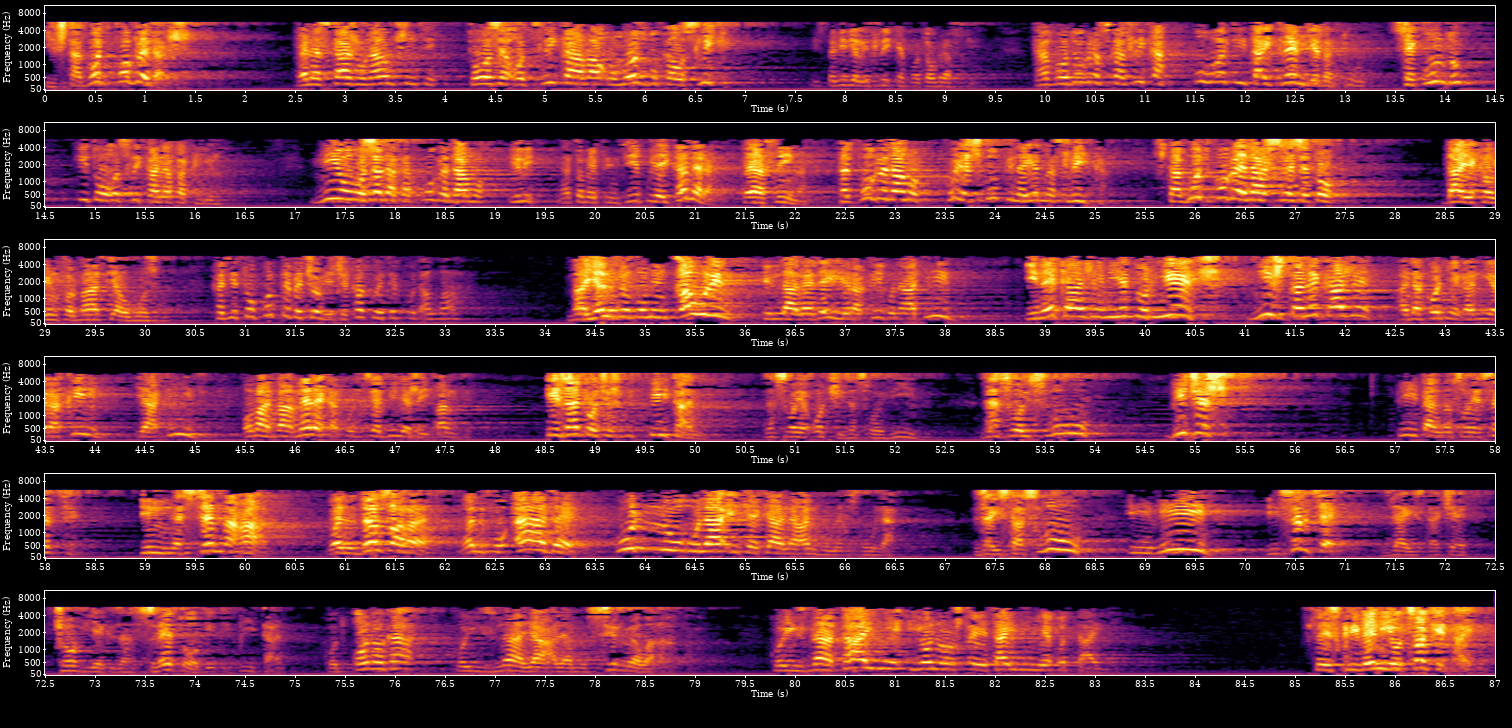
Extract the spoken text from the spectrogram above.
I šta god pogledaš, danas kažu naučnici, to se odslikava u mozgu kao slike. Vi ste vidjeli slike fotografske. Ta fotografska slika uvodi taj tren jedan tu sekundu i to odslika na papiru. Mi ovo sada kad pogledamo, ili na tome principu je i kamera koja snima, kad pogledamo koja je skupina jedna slika, šta god pogledaš sve se to daje kao informacija u mozgu. Kad je to kod tebe čovječe, kako je tek kod Allaha? Ma jelbedu min qavlin illa ladejhi rakibun atid. I ne kaže ni jednu riječ, ništa ne kaže, a da kod njega nije rakib i atid. Ova dva meleka koji sve bilježe i pamte. I zato ćeš biti pitan za svoje oči, za svoj vid, za svoj sluh. Bićeš pitan za svoje srce. Inne sema'a, wal bazara, wal fuade, kullu ulaike kane anhu mesula. Zaista sluh i vid i srce, zaista će čovjek za sve to biti pitan. kod onoga koji zna ja'lamu sirra wa koji zna tajne i ono što je tajnije od tajne. Što je skrivenije od svake tajne.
